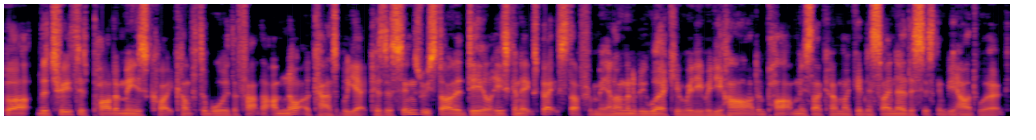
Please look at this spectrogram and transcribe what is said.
But the truth is part of me is quite comfortable with the fact that I'm not accountable yet. Cause as soon as we start a deal, he's going to expect stuff from me and I'm going to be working really, really hard. And part of me is like, Oh my goodness, I know this is going to be hard work.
